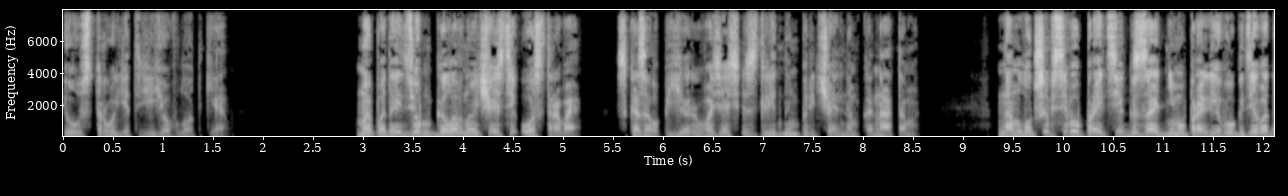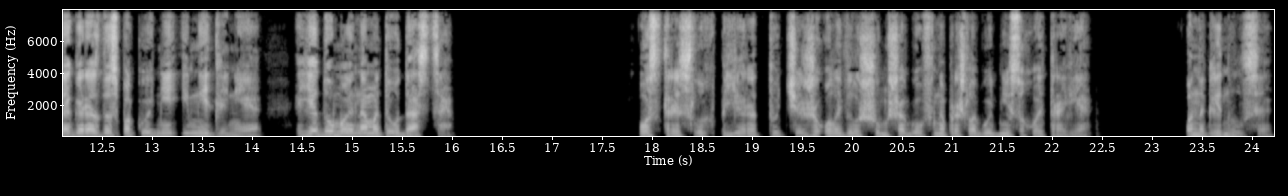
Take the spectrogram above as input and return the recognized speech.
и устроят ее в лодке. «Мы подойдем к головной части острова», — сказал Пьер, возясь с длинным причальным канатом. «Нам лучше всего пройти к заднему проливу, где вода гораздо спокойнее и медленнее. Я думаю, нам это удастся». Острый слух Пьера тотчас же уловил шум шагов на прошлогодней сухой траве. Он оглянулся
